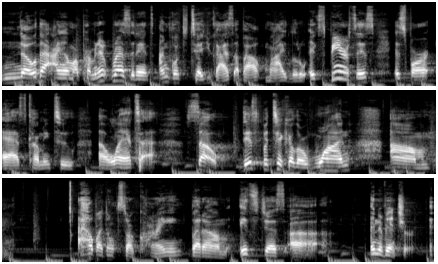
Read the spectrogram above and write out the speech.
know that I am a permanent resident, I'm going to tell you guys about my little experiences as far as coming to Atlanta. So, this particular one, um, I hope I don't start crying, but um, it's just uh, an adventure.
